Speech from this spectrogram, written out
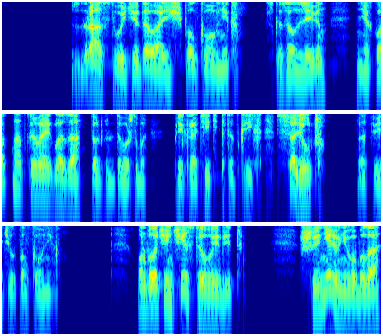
— Здравствуйте, товарищ полковник, — сказал Левин, неохотно открывая глаза, только для того, чтобы прекратить этот крик. — Салют, — ответил полковник. Он был очень чисто выбрит. Шинель у него была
